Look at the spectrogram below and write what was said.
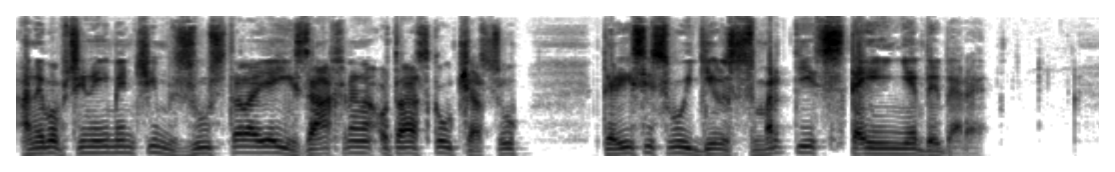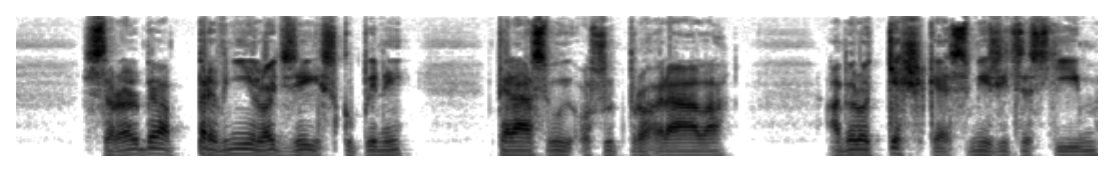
anebo při nejmenším zůstala jejich záchrana otázkou času, který si svůj díl smrti stejně vybere. Sorel byla první loď z jejich skupiny, která svůj osud prohrála a bylo těžké smířit se s tím,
